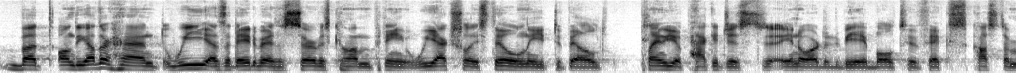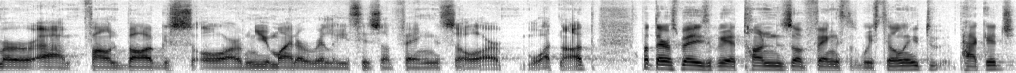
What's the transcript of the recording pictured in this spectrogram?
but on the other hand, we as a database as service company, we actually still need to build plenty of packages to, in order to be able to fix customer uh, found bugs or new minor releases of things or whatnot. But there's basically a tons of things that we still need to package.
